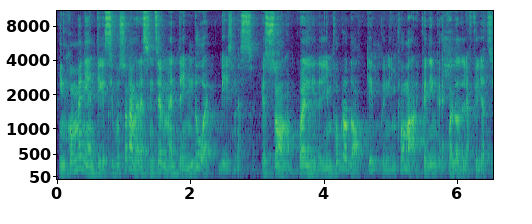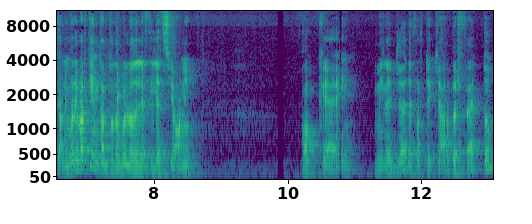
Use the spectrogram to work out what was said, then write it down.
inconvenienti che si possono avere essenzialmente in due business, che sono quelli degli infoprodotti, quindi infomarketing, e quello delle affiliazioni. Vorrei partire intanto da quello delle affiliazioni. Ok, mi leggete forte e chiaro, perfetto.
